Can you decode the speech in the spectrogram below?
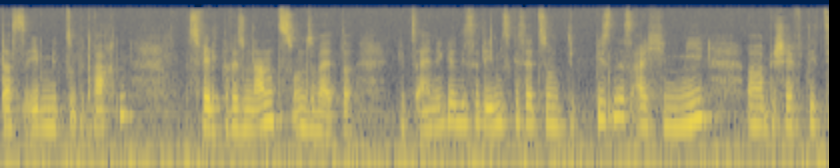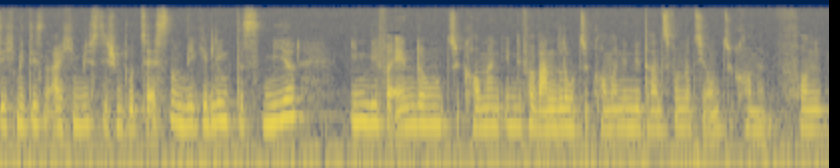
das eben mit zu betrachten. Das Feld der Resonanz und so weiter. Gibt es einige dieser Lebensgesetze und die Business-Alchemie äh, beschäftigt sich mit diesen alchemistischen Prozessen und wie gelingt es mir, in die Veränderung zu kommen, in die Verwandlung zu kommen, in die Transformation zu kommen. Von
